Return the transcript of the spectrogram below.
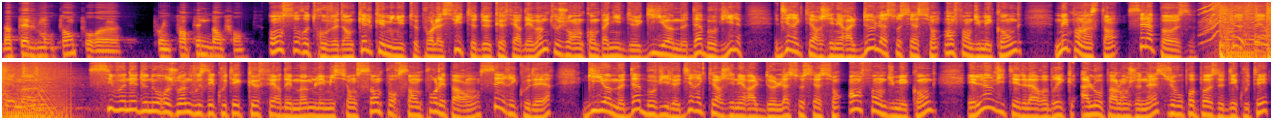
d'un tel montant pour, euh, pour une centaine d'enfants. On se retrouve dans quelques minutes pour la suite de Que faire des mômes, toujours en compagnie de Guillaume Daboville, directeur général de l'association Enfants du Mékong. Mais pour l'instant, c'est la pause. Que faire des mômes? Si vous venez de nous rejoindre, vous écoutez Que faire des mômes, l'émission 100% pour les parents. C'est Eric Guillaume Daboville, directeur général de l'association Enfants du Mékong, et l'invité de la rubrique Allô parlons jeunesse. Je vous propose d'écouter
